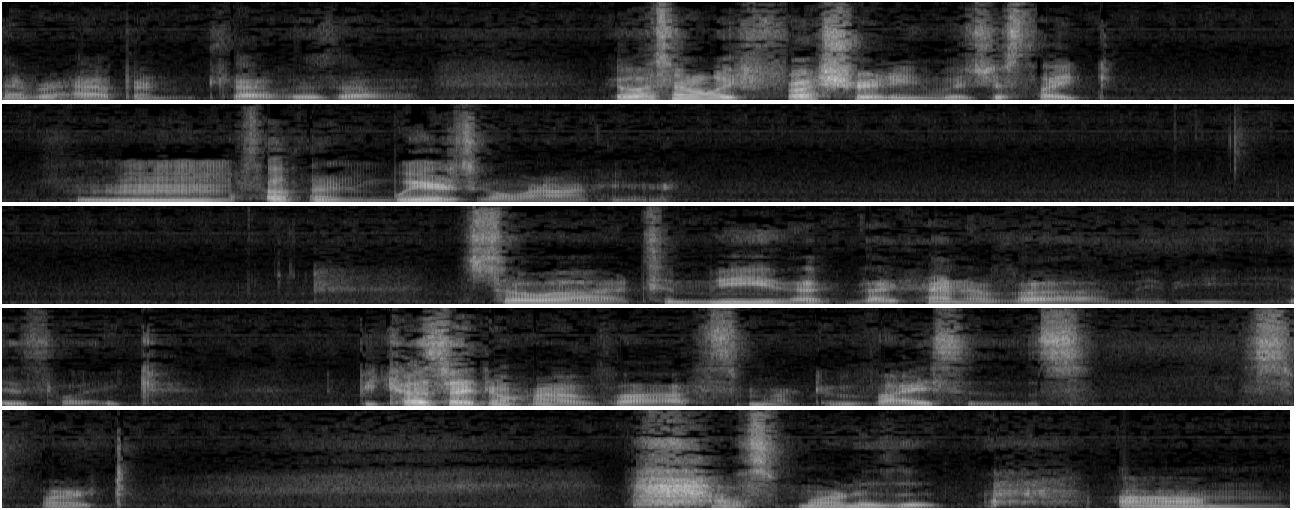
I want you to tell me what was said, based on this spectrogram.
never happened. That was uh it wasn't really frustrating, it was just like hmm, something weird's going on here. So uh to me that that kind of uh maybe is like because I don't have uh smart devices, smart how smart is it? Um,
